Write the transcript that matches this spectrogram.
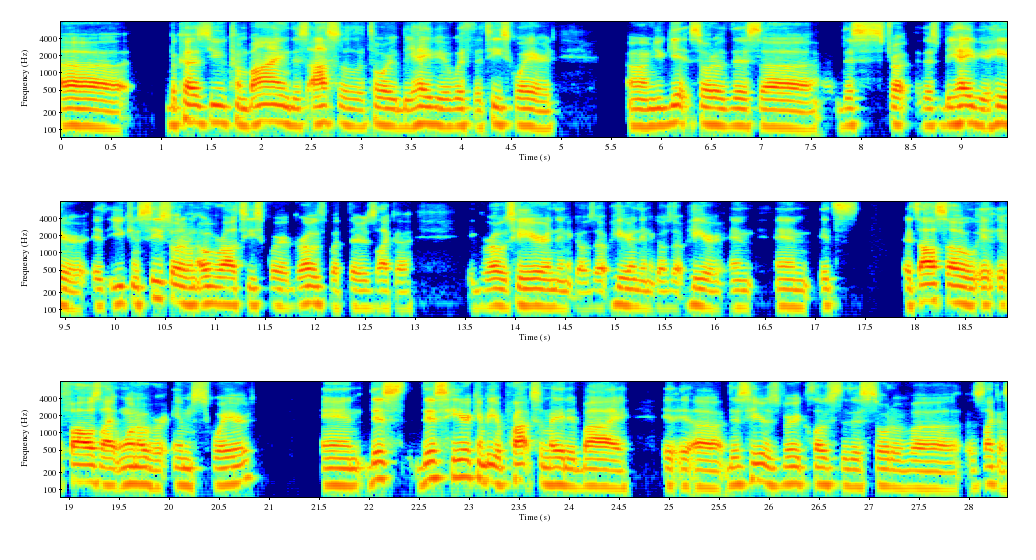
uh, because you combine this oscillatory behavior with the t squared um, you get sort of this uh, this struct this behavior here. It, you can see sort of an overall t squared growth, but there's like a it grows here and then it goes up here and then it goes up here, and and it's it's also it, it falls like one over m squared, and this this here can be approximated by it, uh, this here is very close to this sort of uh, it's like a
